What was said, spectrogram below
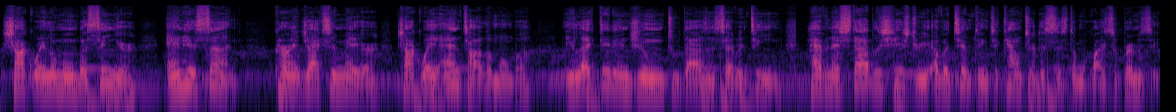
Chokwe Lumumba Sr. and his son, current Jackson Mayor Chokwe Antar Lumumba, elected in June 2017, have an established history of attempting to counter the system of white supremacy.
